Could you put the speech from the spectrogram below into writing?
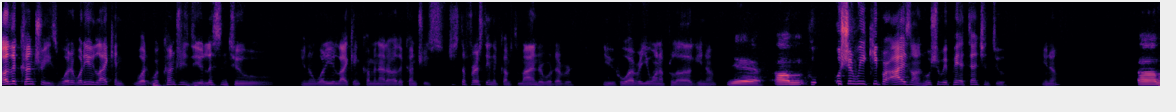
Other countries, what what do you liking? What what countries do you listen to? You know, what are you liking coming out of other countries? Just the first thing that comes to mind, or whatever you, whoever you want to plug. You know, Yeah. Um who, who should we keep our eyes on? Who should we pay attention to? You know. um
